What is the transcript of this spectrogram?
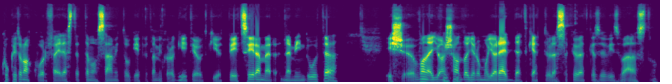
konkrétan akkor fejlesztettem a számítógépet, amikor a GTA 5 kijött PC-re, mert nem indult el, és van egy olyan sandagyarom, hogy a Red Dead 2 lesz a következő vízválasztó.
